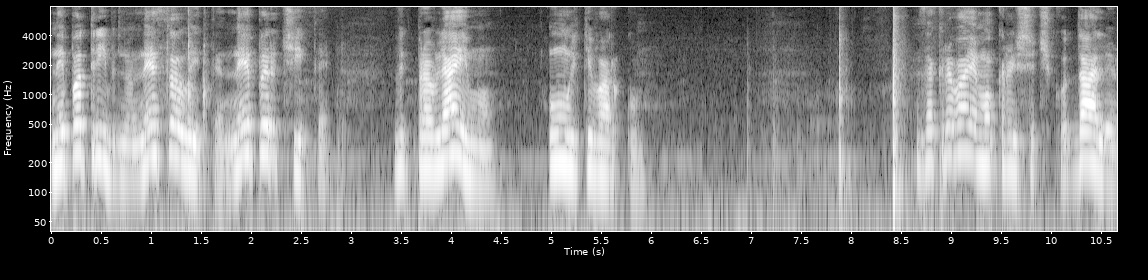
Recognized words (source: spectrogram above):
не потрібно не солити, не перчити. Відправляємо у мультиварку. Закриваємо кришечку. Далі.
